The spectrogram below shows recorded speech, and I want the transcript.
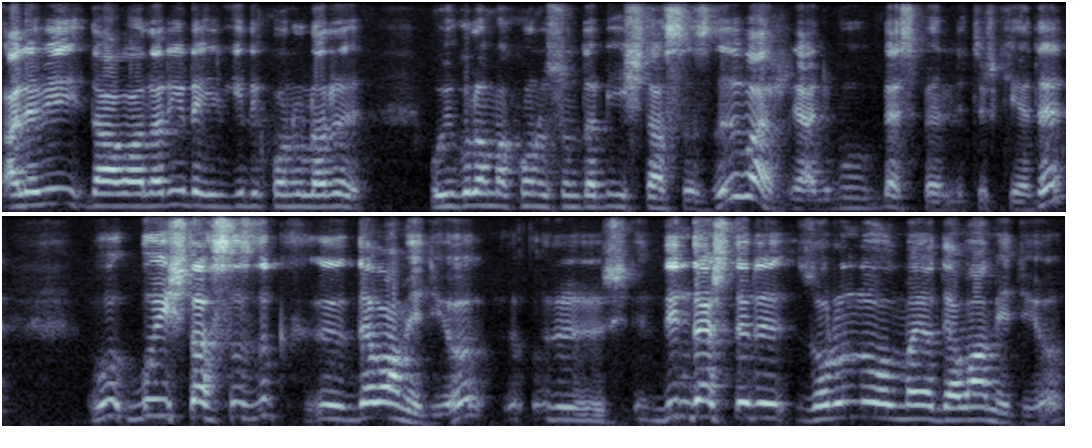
Alevi davalarıyla ilgili konuları uygulama konusunda bir iştahsızlığı var. Yani bu besbelli Türkiye'de. Bu, bu iştahsızlık e, devam ediyor. E, din dersleri zorunlu olmaya devam ediyor.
